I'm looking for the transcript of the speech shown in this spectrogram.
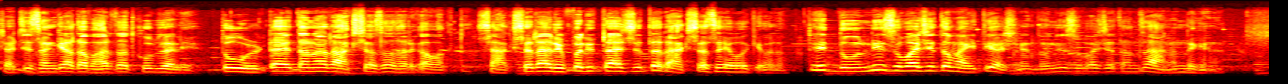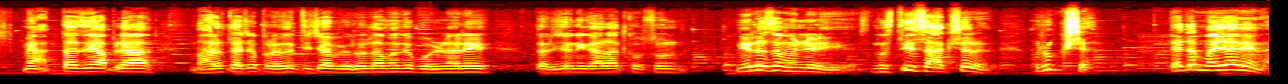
ज्याची संख्या आता भारतात खूप झाली आहे. तो उलटा येताना राक्षसासारखा वागतो. साक्षरा विपरीता असे तर राक्षस आहे व केवळ तर हे दोन्ही सुभाषितं माहिती असणे दोन्ही सुभाषितांचा आनंद घेणं. मी आत्ता जे आपल्या भारताच्या प्रगतीच्या विरोधामध्ये बोलणारे तर्जनी कालात खुपसून निरस मंडळी नुसती साक्षर वृक्ष त्याच्यात मजा नाही ना?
